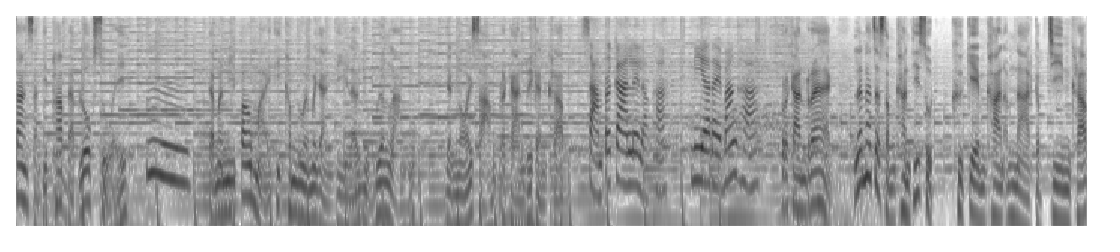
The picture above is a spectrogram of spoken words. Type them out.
สร้างสันติภาพแบบโลกสวยอืมแต่มันมีเป้าหมายที่คำนวณมาอย่างดีแล้วอยู่เบื้องหลัง อย่างน้อย 3 ประการด้วยกันครับสามประการเลยเหรอคะ มีอะไรบ้างคะ ประการแรกและน่าจะสำคัญที่สุดคือเกมคานอำนาจกับจีนครับ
